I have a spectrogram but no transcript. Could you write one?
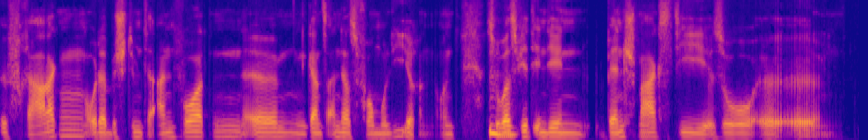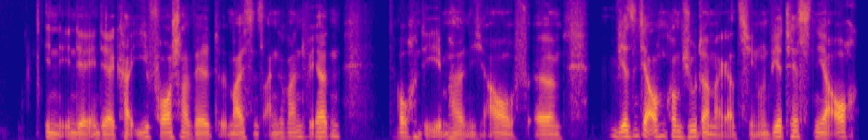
äh, Fragen oder bestimmte Antworten ähm, ganz anders formulieren. Und sowas mhm. wird in den Benchmarks, die so äh, in, in der, in der KI-Forscherwelt meistens angewandt werden, tauchen die eben halt nicht auf. Ähm, wir sind ja auch ein Computermagazin und wir testen ja auch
